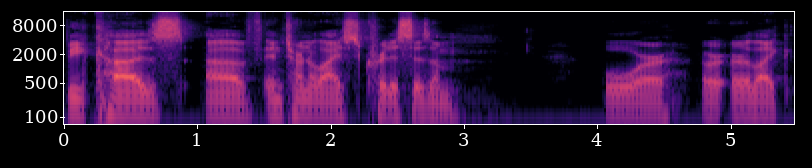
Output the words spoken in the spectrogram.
because of internalized criticism, or, or or like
